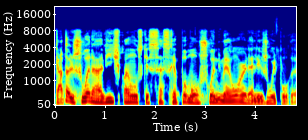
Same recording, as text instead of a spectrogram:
Quand t'as le choix dans la vie, je pense que ça serait pas mon choix numéro un d'aller jouer pour euh,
